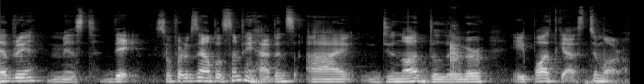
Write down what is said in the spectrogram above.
every missed day. So, for example, something happens, I do not deliver a podcast tomorrow.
